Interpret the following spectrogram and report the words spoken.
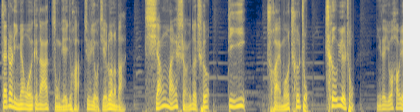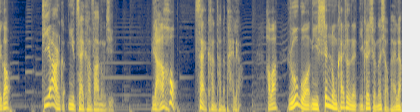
在这里面，我会跟大家总结一句话，就是有结论了吧？想买省油的车。第一，揣摩车重，车越重，你的油耗越高。第二个，你再看发动机，然后再看它的排量，好吧？如果你慎重开车的人，你可以选择小排量；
